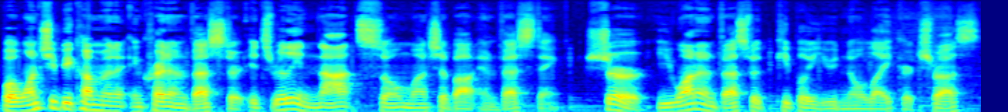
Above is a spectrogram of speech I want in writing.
But once you become an accredited investor, it's really not so much about investing. Sure, you want to invest with people you know, like, or trust,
